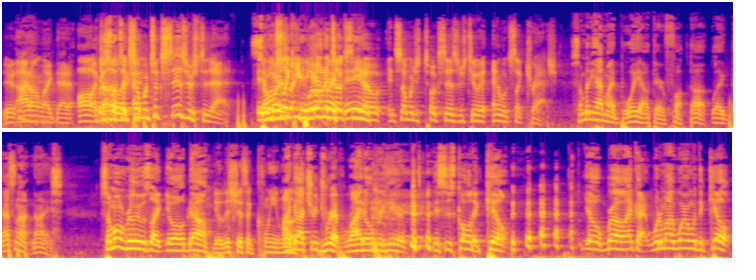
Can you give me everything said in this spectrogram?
Dude, I don't like that at all. It just Bro, looks like, like, I- someone took scissors to that. It looks like he put on a my tuxedo and someone just took scissors to it, and it looks like trash. Somebody had my boy out there fucked up. Like that's not nice. Someone really was like, "Yo, Odell, Yo, this shit's a clean look. I got your drip right over here. this is called a kilt. Yo, bro, I got. What am I wearing with the kilt?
